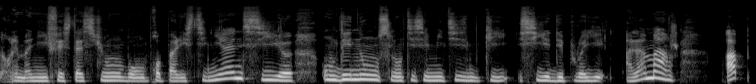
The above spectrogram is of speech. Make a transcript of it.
dans les manifestations, bon, pro-palestiniennes, si on dénonce l'antisémitisme qui s'y est déployé à la marge. Hop,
